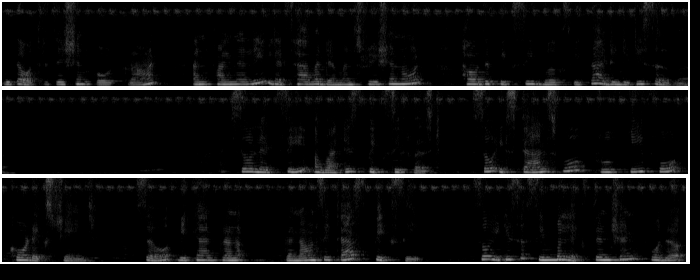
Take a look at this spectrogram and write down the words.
with the authorization code grant and finally, let's have a demonstration on how the Pixie works with the identity server. So let's see uh, what is Pixie first. So it stands for Proof Key for Code Exchange. So we can pron pronounce it as Pixie. So it is a simple extension for the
